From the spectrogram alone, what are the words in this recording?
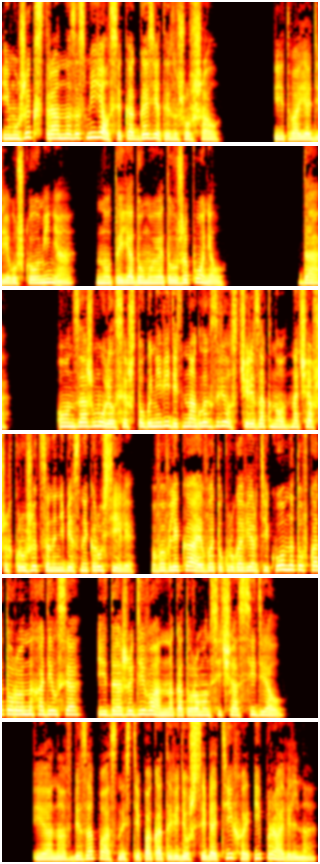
И мужик странно засмеялся, как газетой зашуршал. «И твоя девушка у меня. Ну ты, я думаю, это уже понял». «Да». Он зажмурился, чтобы не видеть наглых звезд через окно, начавших кружиться на небесной карусели, вовлекая в эту круговерть комнату, в которой он находился, и даже диван, на котором он сейчас сидел. И она в безопасности, пока ты ведешь себя тихо и правильно.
